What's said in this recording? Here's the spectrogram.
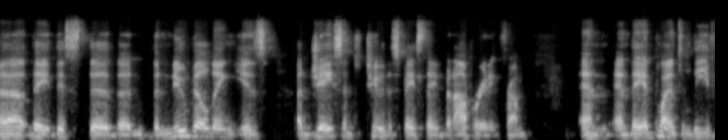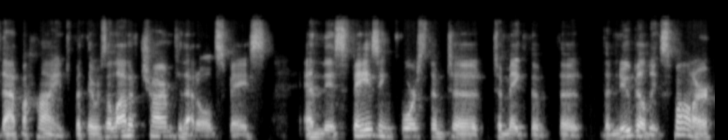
uh, they this the, the the new building is adjacent to the space they'd been operating from. And and they had planned to leave that behind but there was a lot of charm to that old space. And this phasing forced them to to make the the, the new building smaller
